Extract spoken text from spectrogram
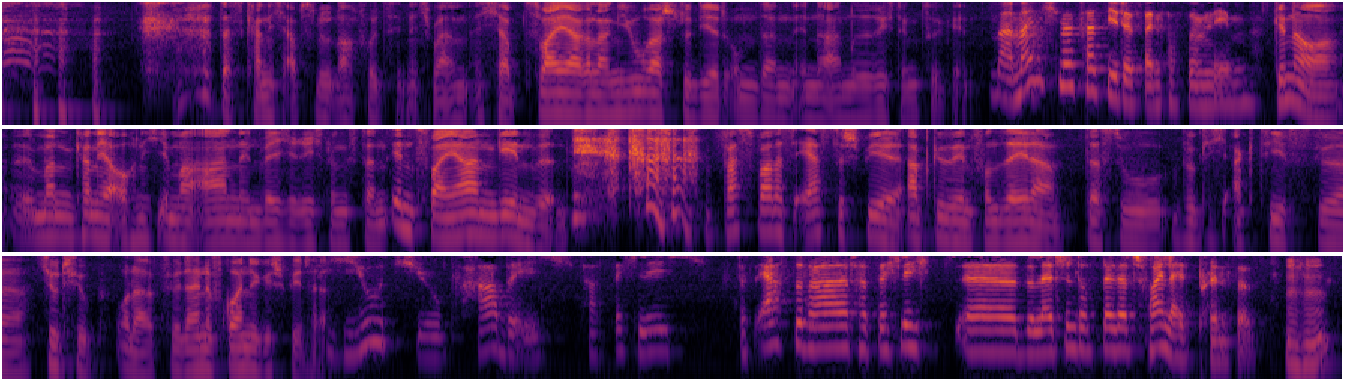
Das kann ich absolut nachvollziehen. Ich meine, ich habe zwei Jahre lang Jura studiert, um dann in eine andere Richtung zu gehen. Manchmal passiert es einfach so im Leben. Genau, man kann ja auch nicht immer ahnen, in welche Richtung es dann in zwei Jahren gehen wird. Was war das erste Spiel, abgesehen von Zelda, das du wirklich aktiv für YouTube oder für deine Freunde gespielt hast? YouTube habe ich tatsächlich. Das erste war tatsächlich äh, The Legend of Zelda Twilight Princess.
